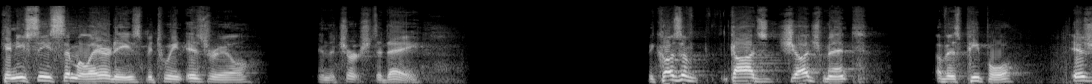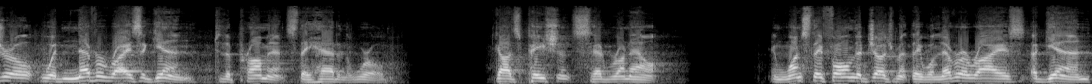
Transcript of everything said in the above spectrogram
Can you see similarities between Israel and the church today? Because of God's judgment, of his people, Israel would never rise again to the prominence they had in the world. God's patience had run out. And once they fall into judgment, they will never arise again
